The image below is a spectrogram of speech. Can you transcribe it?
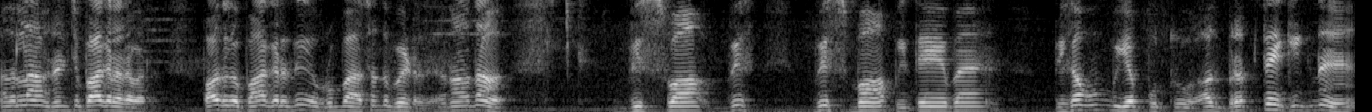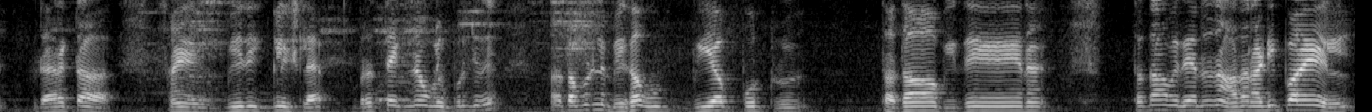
அதெல்லாம் நினச்சி பார்க்குறார் அவர். பாதுகா பார்க்குறது ரொம்ப அசந்து போய்டுறது. அதனால தான் விஸ்வா வி விஸ்மா பிதேவ மிகவும் வியப்புற்று. அது பிரத் டேக்கிங்னு டைரெக்டாக சை இங்கிலீஷில் பிரத் டேக்கிங்னா உங்களுக்கு புரிஞ்சுது. அது தமிழில் மிகவும் வியப்புற்று. ததா விதேன ததா அதன் அடிப்படையில்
